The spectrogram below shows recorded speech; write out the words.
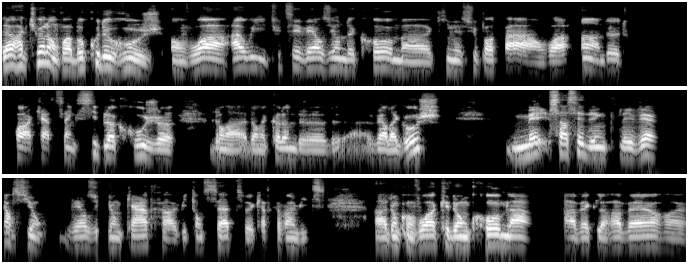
Ah. À l'heure actuelle, on voit beaucoup de rouge. On voit, ah oui, toutes ces versions de Chrome euh, qui ne supportent pas, on voit 1, 2, 3, 4, 5, 6 blocs rouges dans la, dans la colonne de, vers la gauche. Mais ça, c'est les versions, version 4 à 87, 88. donc, on voit que dans Chrome, là, avec le hover, euh,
